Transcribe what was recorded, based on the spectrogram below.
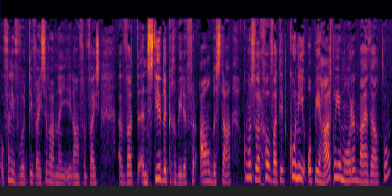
of van die woord die wyse waarna jy dan verwys uh, wat in stedelike gebiede veral bestaan. Kom ons hoor gou wat het Connie op die hart. Goeiemôre baie welkom.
